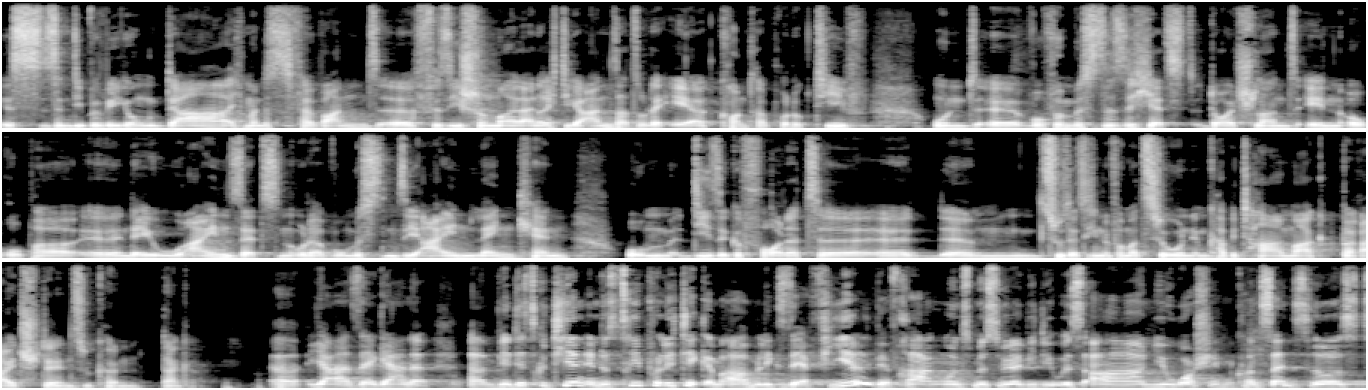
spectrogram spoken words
Ist, sind die Bewegungen da, ich meine, das ist verwandt, äh, für Sie schon mal ein richtiger Ansatz oder eher kontraproduktiv? Und äh, wofür müsste sich jetzt Deutschland in Europa, äh, in der EU einsetzen oder wo müssten Sie einlenken, um diese geforderte äh, ähm, zusätzlichen Informationen im Kapitalmarkt bereitstellen zu können? Danke. Äh, ja, sehr gerne. Ähm, wir diskutieren Industriepolitik im Augenblick sehr viel. Wir fragen uns, müssen wir wie die USA, New Washington Consensus,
